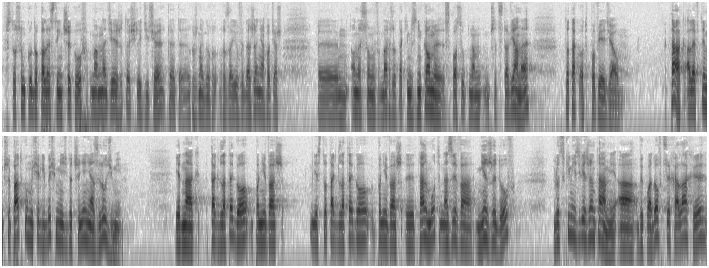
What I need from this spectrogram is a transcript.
w stosunku do Palestyńczyków, mam nadzieję, że też śledzicie te, te różnego rodzaju wydarzenia, chociaż one są w bardzo takim znikomy sposób nam przedstawiane, to tak odpowiedział. Tak, ale w tym przypadku musielibyśmy mieć do czynienia z ludźmi. Jednak tak dlatego, ponieważ jest to tak dlatego, ponieważ y, Talmud nazywa nie Żydów ludzkimi zwierzętami, a wykładowcy halachy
